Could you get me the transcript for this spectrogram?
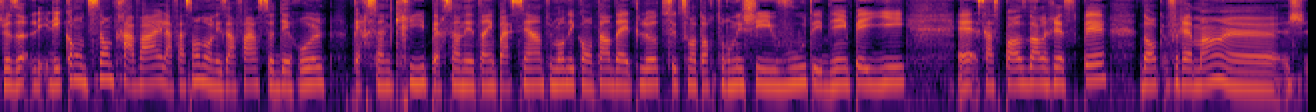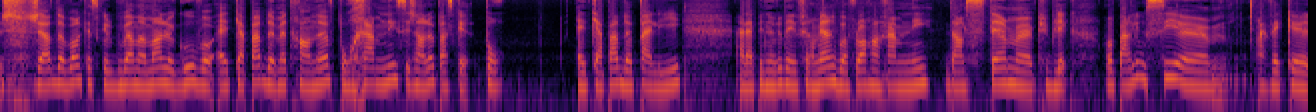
Je veux dire, les, conditions de travail, la façon dont les affaires se déroulent, personne crie, personne n'est impatient, tout le monde est content d'être là, tu sais que tu vas te retourner chez vous, tu bien payé, euh, ça se passe dans le respect. Donc vraiment, euh, j'ai hâte de voir qu'est-ce que le gouvernement Legault va être capable de mettre en œuvre pour ramener ces gens-là, parce que pour être capable de pallier à la pénurie d'infirmières, il va falloir en ramener dans le système euh, public. On va parler aussi euh, avec euh,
